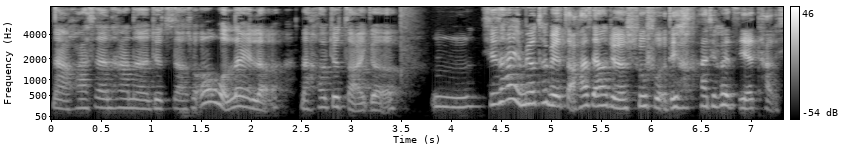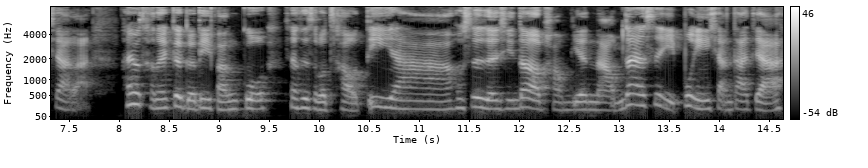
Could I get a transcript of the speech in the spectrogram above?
那花生他呢就知道说，哦，我累了，然后就找一个，嗯，其实他也没有特别找，他只要觉得舒服的地方，他就会直接躺下来。它又躺在各个地方过，像是什么草地呀、或是人行道旁边呐、我们当然是以不影响大家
